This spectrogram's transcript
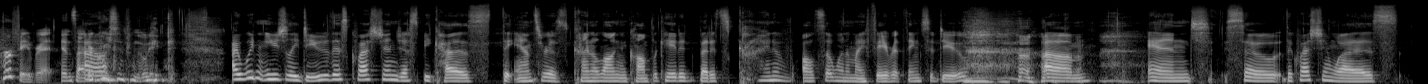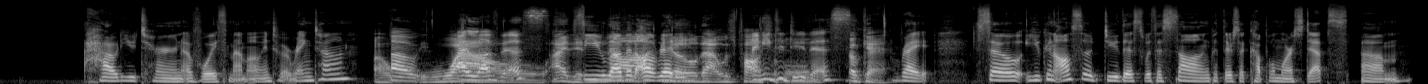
Her favorite insider question from the week. I wouldn't usually do this question just because the answer is kind of long and complicated, but it's kind of also one of my favorite things to do. um, and so the question was how do you turn a voice memo into a ringtone? Oh, Oh, wow. I love this. I did So you love it already. know that was possible. I need to do this. Okay. Right. So you can also do this with a song, but there's a couple more steps, um,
